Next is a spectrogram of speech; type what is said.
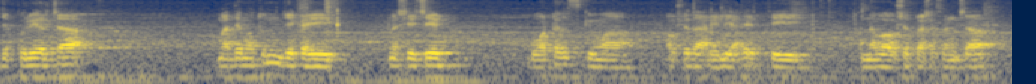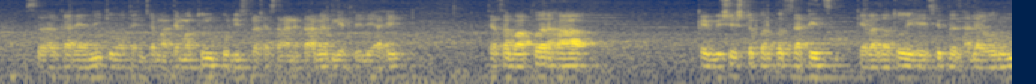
जे कुरिअरच्या माध्यमातून जे काही नशेचे बॉटल्स किंवा औषधं आलेली आहेत. ती नवं औषध प्रशासनाच्या सहकार्याने किंवा त्यांच्या माध्यमातून पोलीस प्रशासनाने ताब्यात घेतलेली आहे. त्याचा वापर हा काही विशिष्ट पर्पजसाठीच केला जातो. हे सिद्ध झाल्यावरून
